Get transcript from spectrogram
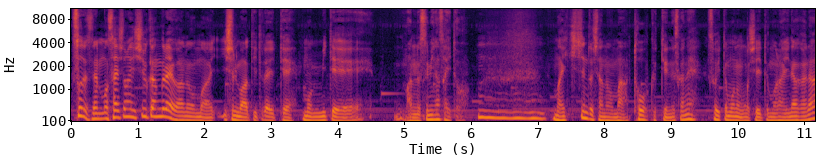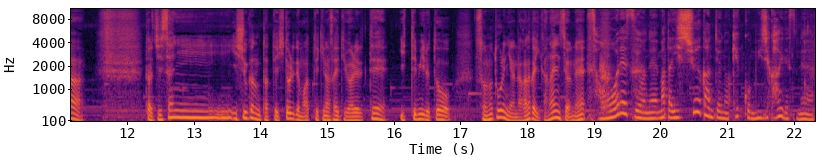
そうですね。もう最初の1週間ぐらいはあの、まあ、一緒に回っていただいてもう見て、まあ、盗みなさいと、まあ、きちんとしたあの、まあ、トークっていうんですかね。そういったものも教えてもらいながらただ実際に1週間経って一人で回ってきなさいと言われて行ってみるとその通りにはなかなかいかないんですよね。そうですよね。また1週間っていうのは結構短いですね。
